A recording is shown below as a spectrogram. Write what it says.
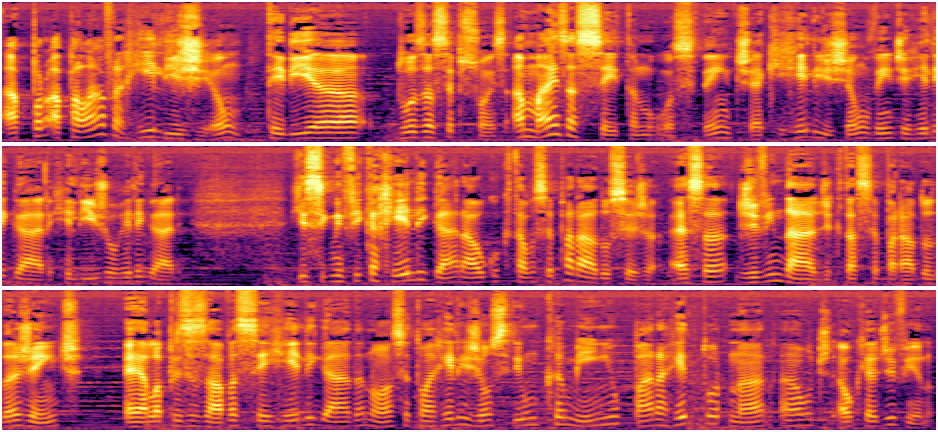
A, a palavra religião teria duas acepções. A mais aceita no Ocidente é que religião vem de religare, religio ou religare, que significa religar algo que estava separado, ou seja, essa divindade que está separado da gente, ela precisava ser religada a nós. Então a religião seria um caminho para retornar ao, ao que é divino.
